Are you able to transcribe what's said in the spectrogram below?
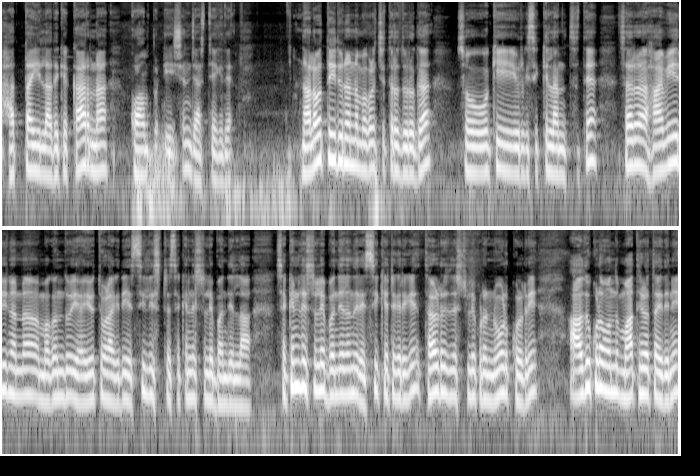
ಹತ್ತಾಯಿಲ್ಲ ಅದಕ್ಕೆ ಕಾರಣ ಕಾಂಪಿಟೇಷನ್ ಜಾಸ್ತಿ ಆಗಿದೆ. ನಲವತ್ತೈದು ನನ್ನ ಮಗಳು ಚಿತ್ರದುರ್ಗ. ಸೊ ಓಕೆ ಇವ್ರಿಗೆ ಸಿಕ್ಕಿಲ್ಲ ಅನಿಸುತ್ತೆ. ಸರ್ ಹಾವೇರಿ ನನ್ನ ಮಗಂದು ಐವತ್ತೇಳಾಗಿದೆ. ಎಸ್ ಸಿ ಲಿಸ್ಟ್ ಸೆಕೆಂಡ್ ಲಿಸ್ಟಲ್ಲಿ ಬಂದಿಲ್ಲ. ಸೆಕೆಂಡ್ ಲಿಸ್ಟಲ್ಲಿ ಬಂದಿಲ್ಲ ಅಂದರೆ ಎಸ್ ಸಿ ಕ್ಯಾಟಗರಿಗೆ ಥರ್ಡ್ ಲಿಸ್ಟಲ್ಲಿ ಕೂಡ ನೋಡ್ಕೊಳ್ರಿ. ಅದು ಕೂಡ ಒಂದು ಮಾತು ಹೇಳ್ತಾ ಇದ್ದೀನಿ.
